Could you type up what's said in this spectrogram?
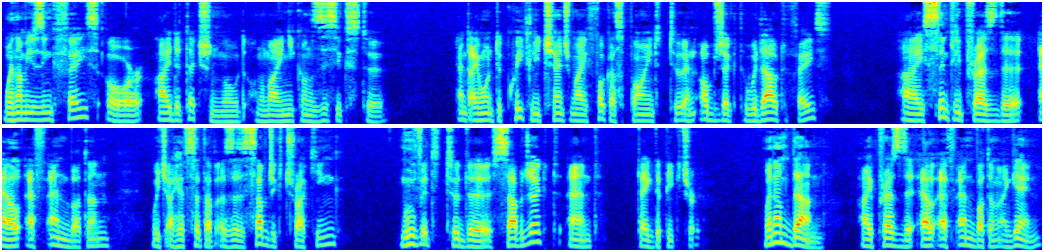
When I'm using face or eye detection mode on my Nikon Z6 II and I want to quickly change my focus point to an object without a face, I simply press the LFN button, which I have set up as a subject tracking, move it to the subject and take the picture. When I'm done, I press the LFN button again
